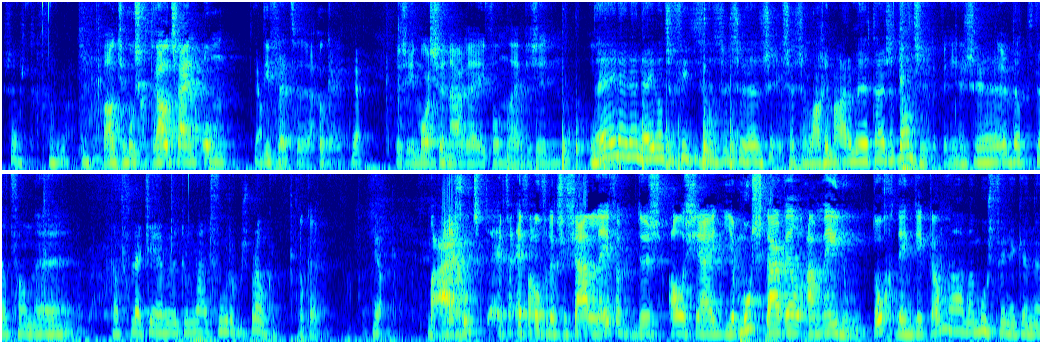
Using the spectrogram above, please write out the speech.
Zo is het gebeurd. Want je moest getrouwd zijn om Ja. die flat, eh, oké. Ja. Dus in Morsen naar eh, Yvonne heb je zin om... Nee, nee, nee, nee, want ze, fiets- ze, ze, ze, ze, ze- ze lag in mijn armen tijdens het dansen. Natuurlijk, Dus eh, Ja. dat, dat van eh, dat flatje hebben we toen uitvoerig besproken. Oké. Maar goed, even, even over het sociale leven. Dus als jij, je moest daar wel aan meedoen, toch? Denk ik dan. Ja, maar moest vind ik een... eh,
